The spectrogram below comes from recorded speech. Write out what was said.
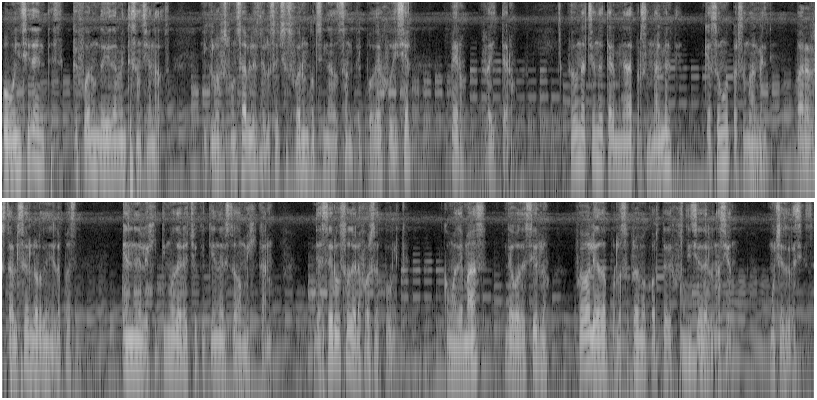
hubo incidentes que fueron debidamente sancionados los responsables de los hechos fueron consignados ante el Poder Judicial, pero, reitero, fue una acción determinada personalmente que asumo personalmente para restablecer el orden y la paz en el legítimo derecho que tiene el Estado mexicano de hacer uso de la fuerza pública, como además, debo decirlo, fue validado por la Suprema Corte de Justicia de la Nación. Muchas gracias,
